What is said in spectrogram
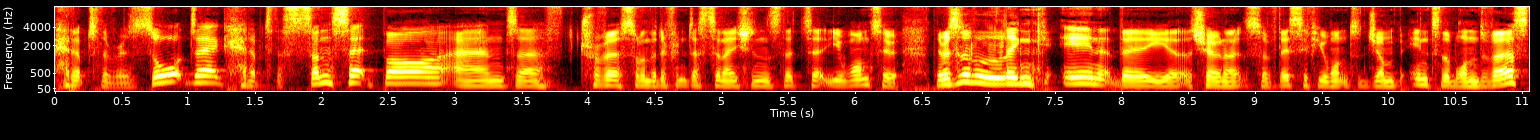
head up to the resort deck, head up to the sunset bar, and uh, traverse some of the different destinations that uh, you want to. There is a little link in the uh, show notes of this if you want to jump into the Wonderverse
